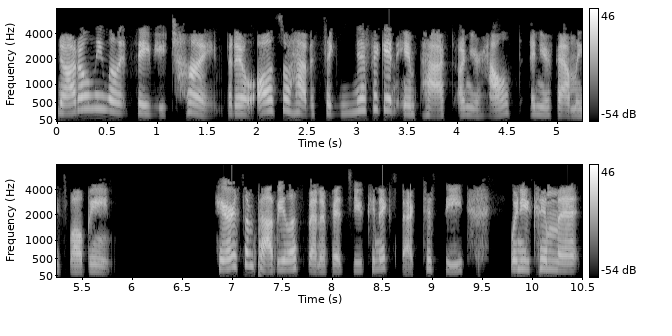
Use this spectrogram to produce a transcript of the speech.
Not only will it save you time, but it will also have a significant impact on your health and your family's well-being. Here are some fabulous benefits you can expect to see when you commit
